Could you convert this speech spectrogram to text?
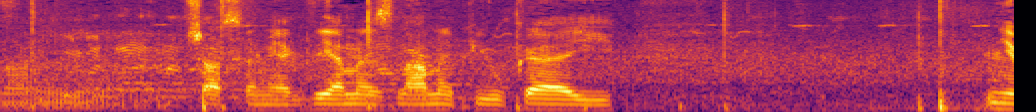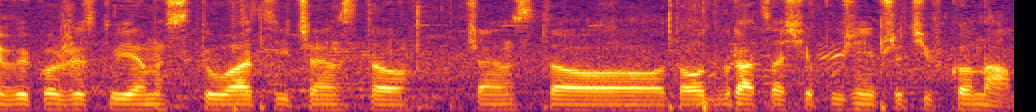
No i czasem jak wiemy znamy piłkę i nie wykorzystujemy sytuacji, często, często to odwraca się później przeciwko nam.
